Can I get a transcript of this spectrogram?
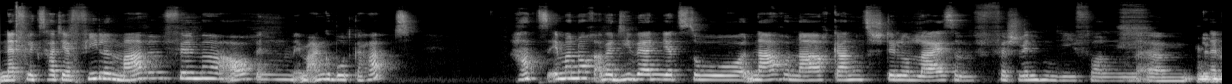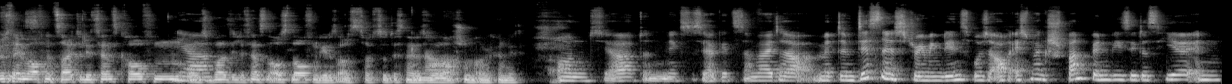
Netflix hat ja viele Marvel-Filme auch in, im Angebot gehabt. Hat's immer noch, aber die werden jetzt so nach und nach ganz still und leise verschwinden, die von ähm, Ja, die müssen ja immer auf eine Zeit die Lizenz kaufen Ja. und sobald die Lizenzen auslaufen, geht das alles zurück zu Disney. Das Genau. wurde auch schon angekündigt. Und ja, dann nächstes Jahr geht's dann weiter mit dem Disney-Streaming-Dienst, wo ich auch echt mal gespannt bin, wie sie das hier in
